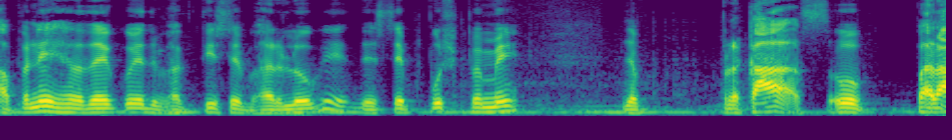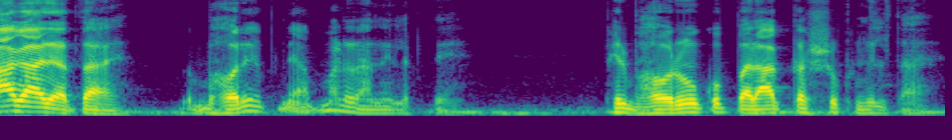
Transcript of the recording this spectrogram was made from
अपने हृदय को यदि भक्ति से भर लोगे, जैसे पुष्प में जब प्रकाश, वो पराग आ जाता है तो भौरे अपने आप मडराने लगते हैं। फिर भौरों को पराग का सुख मिलता है।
